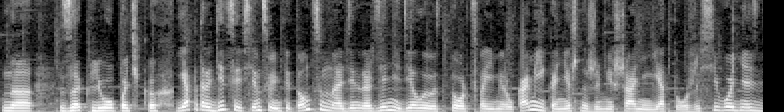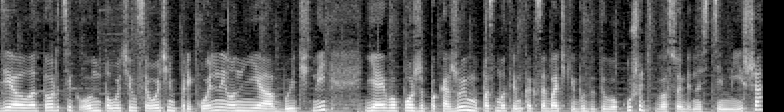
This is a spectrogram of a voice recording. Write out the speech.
на заклепочках. Я по традиции всем своим питомцам на день рождения делаю торт своими руками и, конечно же, Мишане я тоже сегодня сделала тортик. Он получился очень прикольный, он необычный. Я его позже покажу, и мы посмотрим, как собачки будут его кушать, в особенности Миша.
